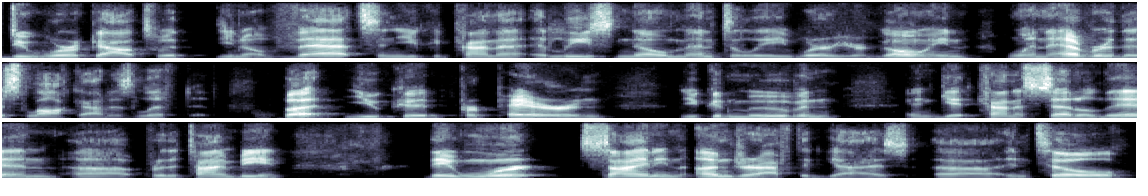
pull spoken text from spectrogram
do workouts with you know vets and you could kind of at least know mentally where you're going whenever this lockout is lifted but you could prepare and you could move and and get kind of settled in uh, for the time being they weren't signing undrafted guys uh, until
